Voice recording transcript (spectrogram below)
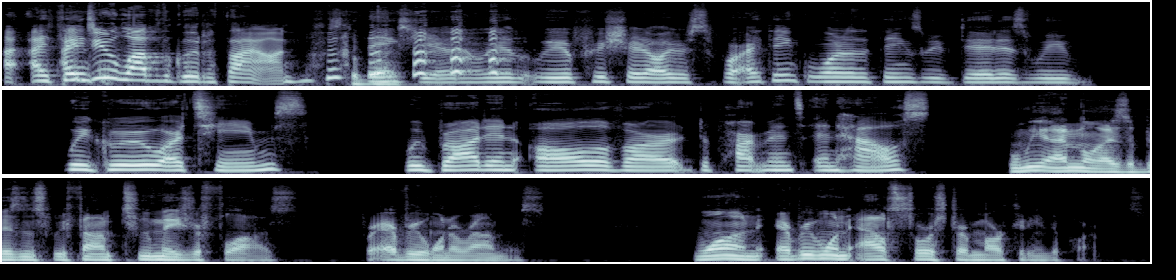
I, I I do love the glutathione. The Thank you. No, we, we appreciate all your support. I think one of the things we've did is we we grew our teams. We brought in all of our departments in house. when we analyzed the business, we found two major flaws for everyone around us. One, everyone outsourced their marketing departments.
